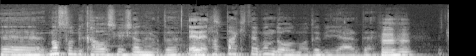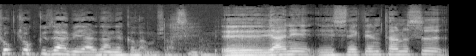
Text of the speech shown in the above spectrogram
e, nasıl bir kaos yaşanırdı. Evet. Hatta kitabın da olmadığı bir yerde. Hı hı. Çok çok güzel bir yerden yakalanmış aslında. Ee, yani e, Sineklerin Tanrısı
